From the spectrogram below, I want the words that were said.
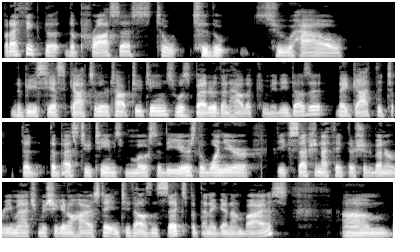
But I think the the process to to the to how the BCS got to their top two teams was better than how the committee does it. They got the, t- the the best two teams most of the years. The one year, the exception, I think there should have been a rematch, Michigan Ohio State in 2006. But then again, I'm biased. Um,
